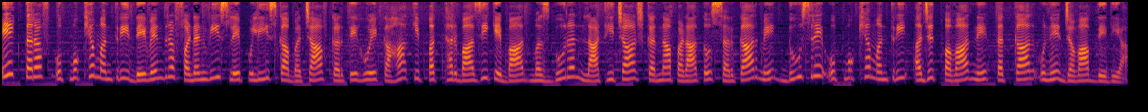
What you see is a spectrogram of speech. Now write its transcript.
एक तरफ़ उप मुख्यमंत्री देवेंद्र फडणवीस ने पुलिस का बचाव करते हुए कहा कि पत्थरबाजी के बाद मजबूरन लाठीचार्ज करना पड़ा तो सरकार में दूसरे उप मुख्यमंत्री अजित पवार ने तत्काल उन्हें जवाब दे दिया।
